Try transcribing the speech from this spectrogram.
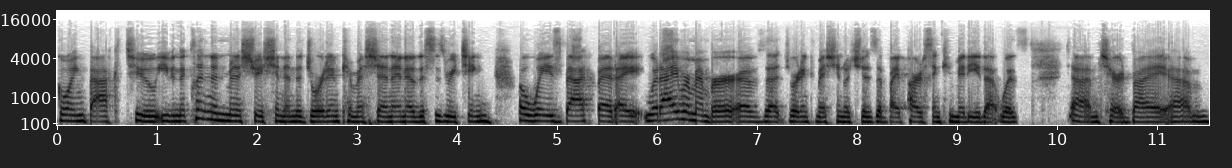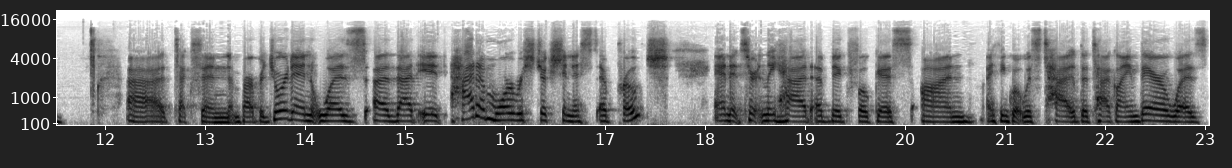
going back to even the Clinton administration and the Jordan Commission. I know this is reaching a ways back, but I what I remember of that Jordan Commission, which is a bipartisan committee that was um, chaired by um, uh, Texan Barbara Jordan was uh, that it had a more restrictionist approach, and it certainly had a big focus on. I think what was tag the tagline there was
